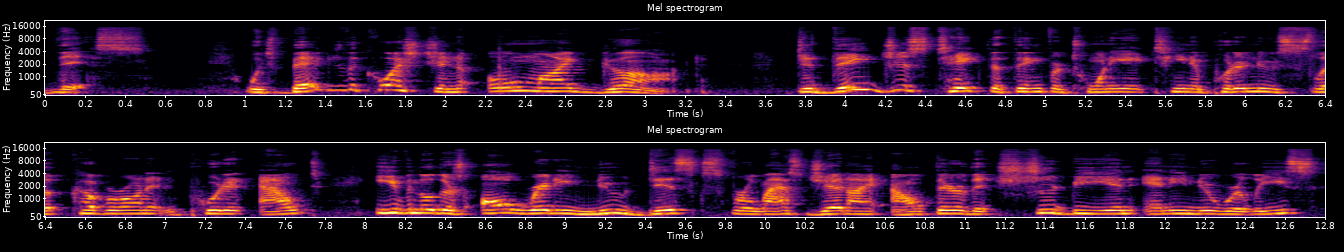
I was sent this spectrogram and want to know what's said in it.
this. Which begged the question, oh my god, did they just take the thing for 2018 and put a new slipcover on it and put it out even though there's already new discs for Last Jedi out there that should be in any new release,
